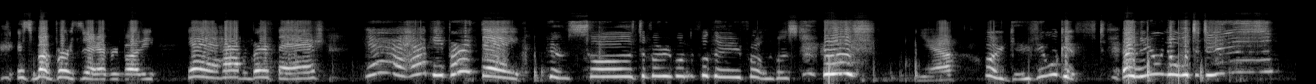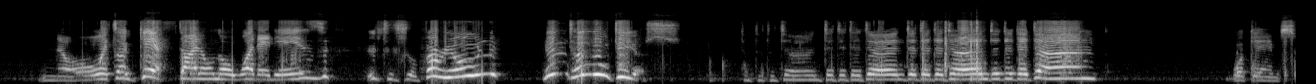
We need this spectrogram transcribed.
it's my birthday, everybody. Yeah, happy birthday, Ash. Yeah, happy birthday. Yes, uh, it's a very wonderful day for all of us. Ash. Yeah. I gave you a gift, and you know what it is? No, it's a gift. I don't know what it is. It is your very own Nintendo DS. What games?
